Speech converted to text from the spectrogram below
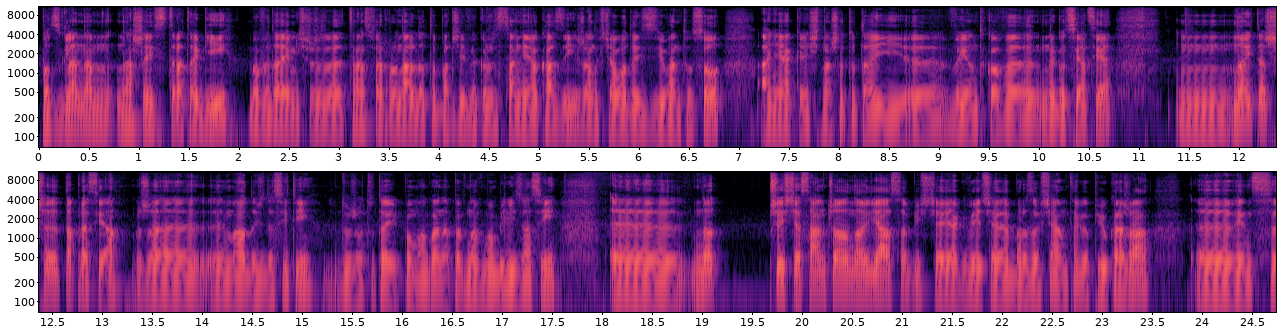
pod względem naszej strategii, bo wydaje mi się, że transfer Ronaldo to bardziej wykorzystanie okazji, że on chciał odejść z Juventusu, a nie jakieś nasze tutaj wyjątkowe negocjacje. Mm, No i też y, ta presja, że y, ma odejść do City, dużo tutaj pomogła na pewno w mobilizacji. Y, No, przyjście Sancho, no ja osobiście, jak wiecie, bardzo chciałem tego piłkarza, więc y,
